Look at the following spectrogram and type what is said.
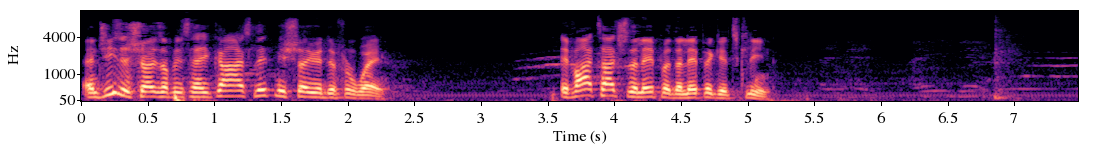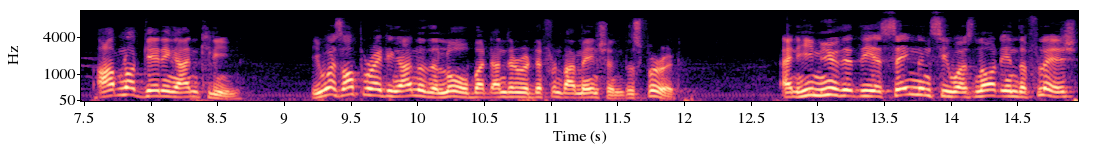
And Jesus shows up and says, guys, let me show you a different way. If I touch the leper, the leper gets clean. I'm not getting unclean. He was operating under the law, but under a different dimension, the spirit. And he knew that the ascendancy was not in the flesh,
